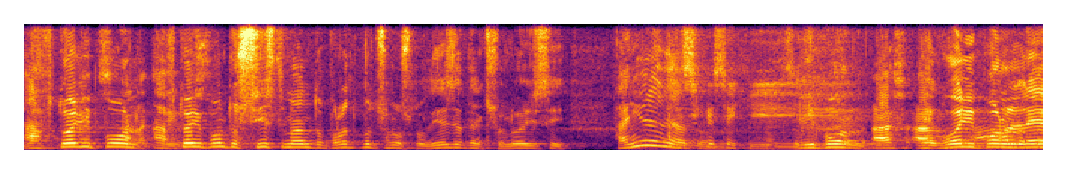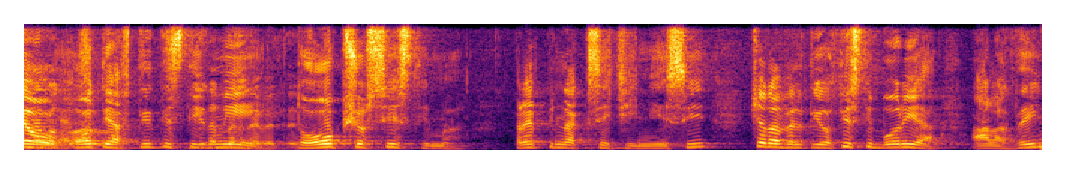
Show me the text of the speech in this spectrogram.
Αυτό λοιπόν, αυτό λοιπόν το σύστημα είναι το πρότυπο τη Ομοσπονδία για την αξιολόγηση. Αν είναι δυνατόν. Λοιπόν, εγώ λοιπόν λέω ότι αυτή τη στιγμή το όποιο σύστημα πρέπει να ξεκινήσει και να βελτιωθεί στην πορεία. Αλλά δεν,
